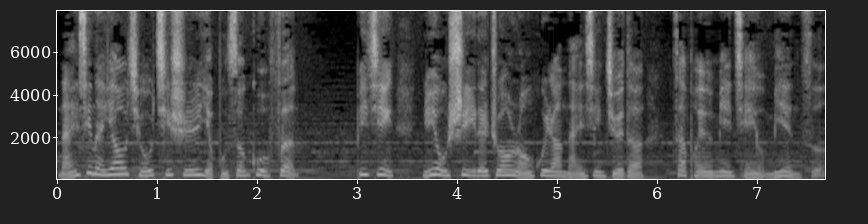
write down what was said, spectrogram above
男性的要求其实也不算过分。毕竟，女友适宜的妆容会让男性觉得在朋友面前有面子。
